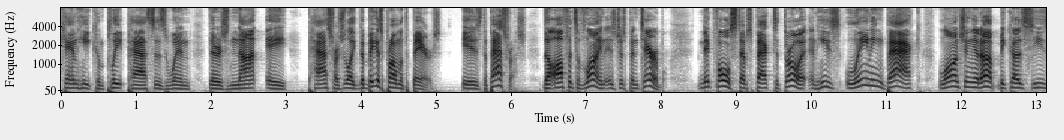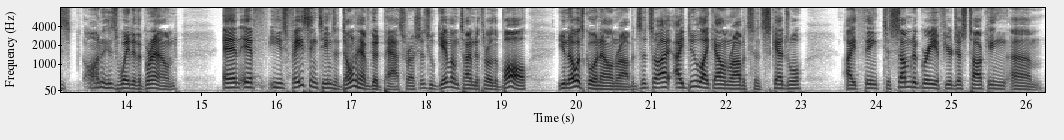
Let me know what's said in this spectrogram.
can he complete passes when there's not a pass rush? Like the biggest problem with the Bears is the pass rush. The offensive line has just been terrible. Nick Foles steps back to throw it, and he's leaning back, launching it up because he's on his way to the ground And if he's facing teams that don't have good pass rushes, who give him time to throw the ball, you know it's going Allen Robinson. So I, I do like Allen Robinson's schedule. I think to some degree, if you're just talking um,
